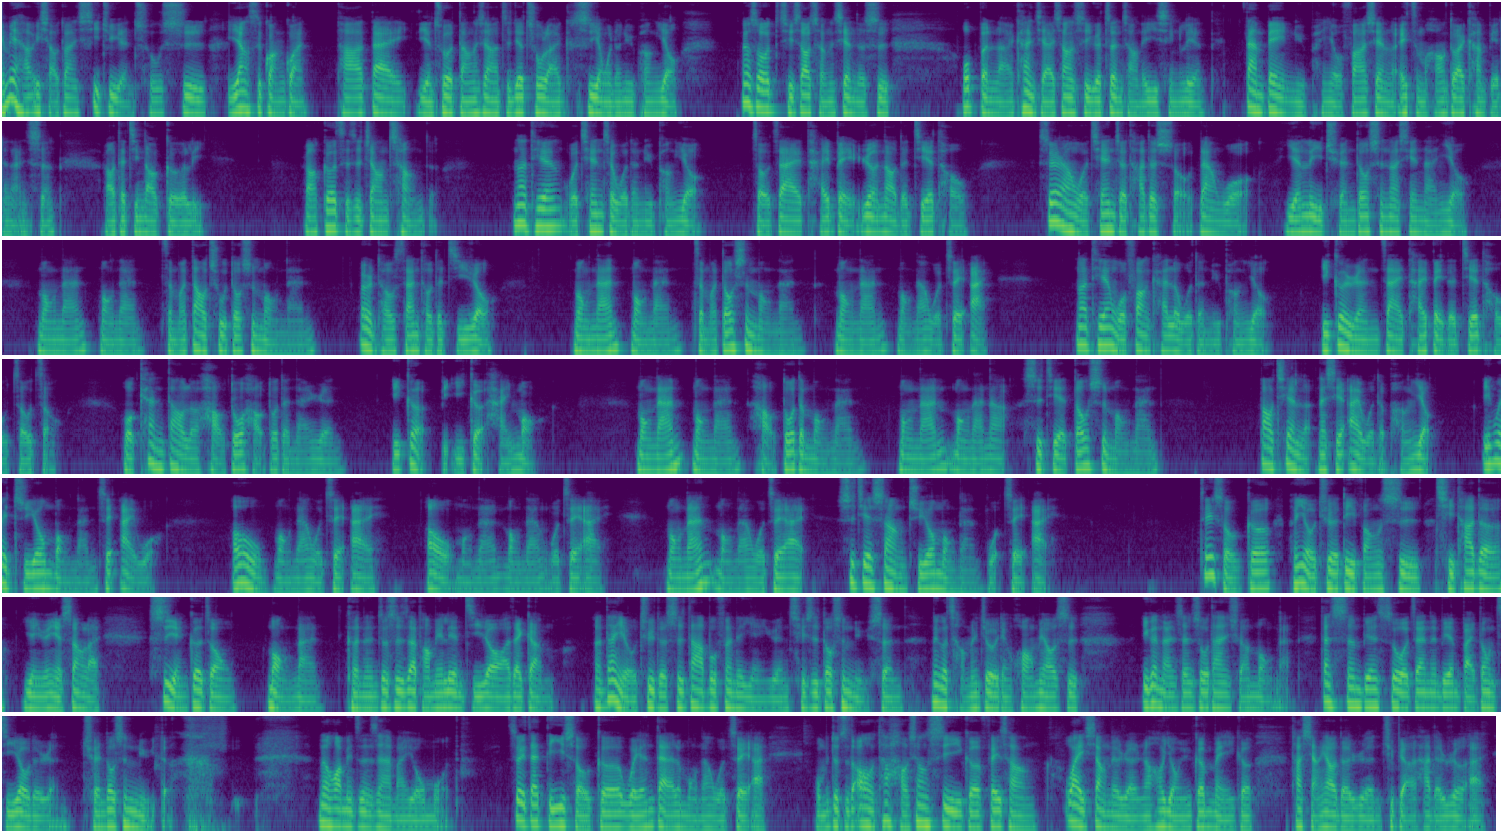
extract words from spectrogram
前面还有一小段戏剧演出，是一样是管管，他在演出的当下直接出来饰演我的女朋友。那时候其实要呈现的是，我本来看起来像是一个正常的异性恋，但被女朋友发现了，诶，怎么好像都在看别的男生？然后再进到歌里，然后歌词是这样唱的：那天我牵着我的女朋友，走在台北热闹的街头，虽然我牵着她的手，但我眼里全都是那些男友。猛男，猛男，怎么到处都是猛男？二头三头的肌肉。猛男，猛男，怎么都是猛男？猛男，猛男，我最爱。那天我放开了我的女朋友，一个人在台北的街头走走，我看到了好多好多的男人，一个比一个还猛。猛男，猛男，好多的猛男，猛男，猛男啊，世界都是猛男。抱歉了，那些爱我的朋友。因为只有猛男最爱我，哦，猛男我最爱，哦，猛男猛男我最爱，猛男猛男我最爱，世界上只有猛男我最爱。这首歌很有趣的地方是，其他的演员也上来饰演各种猛男，可能就是在旁边练肌肉啊，在干嘛？呃，但有趣的是，大部分的演员其实都是女生，那个场面就有点荒谬是。一个男生说他很喜欢猛男，但身边所有在那边摆动肌肉的人全都是女的，那画面真的是还蛮幽默的。所以在第一首歌韦恩带来的猛男我最爱，我们就知道哦，他好像是一个非常外向的人，然后勇于跟每一个他想要的人去表达他的热爱。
